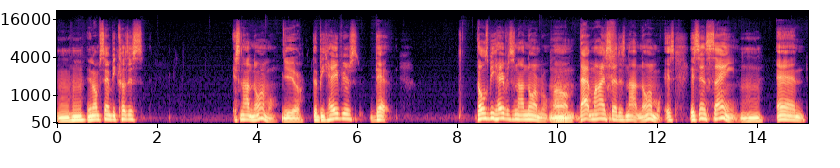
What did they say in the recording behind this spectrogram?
Mm-hmm. You know what I'm saying? Because it's it's not normal. Yeah. The behaviors that those behaviors is not normal. Um, that mindset is not normal. It's it's insane. Mm-hmm. And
